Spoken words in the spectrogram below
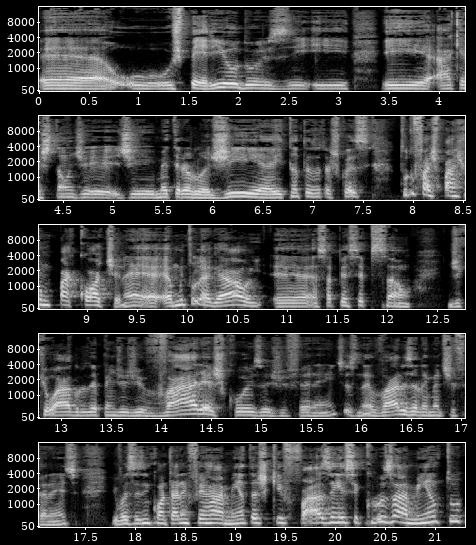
é, os períodos e, e, e, a questão de, de meteorologia e tantas outras coisas, tudo faz parte de um pacote, né? É, é muito legal é, essa percepção de que o agro depende de várias coisas diferentes, né, vários elementos diferentes, e vocês encontrarem ferramentas que fazem esse cruzamento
